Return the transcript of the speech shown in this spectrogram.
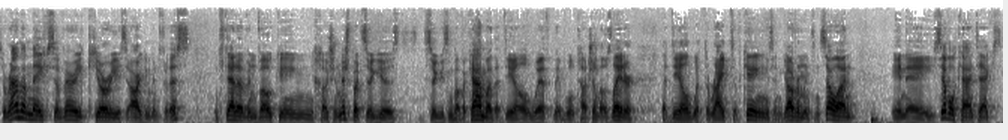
So Rambam makes a very curious argument for this. Instead of invoking Choshen Mishpat sugyas, sugyas and Bava that deal with, maybe we'll touch on those later, that deal with the rights of kings and governments and so on, in a civil context,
